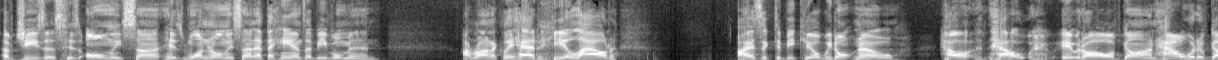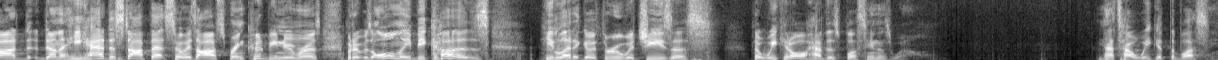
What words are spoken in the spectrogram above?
of Jesus, his only son, his one and only son, at the hands of evil men. Ironically, had he allowed Isaac to be killed, we don't know how, how it would all have gone. How would have God done that? He had to stop that so his offspring could be numerous, but it was only because he let it go through with Jesus that we could all have this blessing as well. And that's how we get the blessing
